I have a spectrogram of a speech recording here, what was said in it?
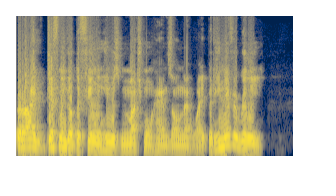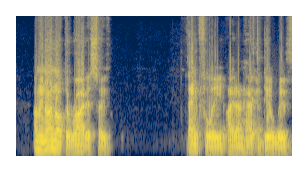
But I definitely got the feeling he was much more hands on that way. But he never really, I mean, I'm not the writer, so thankfully I don't have to deal with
